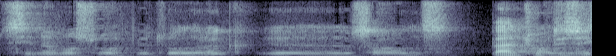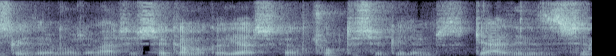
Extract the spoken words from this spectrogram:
sinema sohbeti olarak e, sağ olasın. Ben çok Ağzına teşekkür sağlık. ederim hocam. Her şey şaka maka gerçekten çok teşekkür ederim geldiğiniz için.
